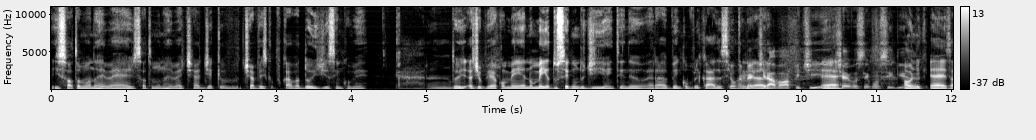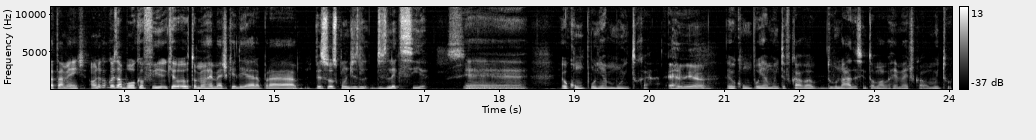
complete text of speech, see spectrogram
E só tomando remédio, só tomando remédio. Tinha dia que eu, tinha vez que eu ficava dois dias sem comer. Caramba. Dois, tipo, eu ia comer no meio do segundo dia, entendeu? Era bem complicado, assim. O tá remédio ligado? tirava o apetite, É. aí você conseguia. A é, exatamente. A única coisa boa que eu fiz, que eu, eu tomei um remédio que ele era pra pessoas com dis- dislexia. Sim. É, eu compunha muito, cara. É mesmo. Eu compunha muito, eu ficava do nada, assim, tomava remédio, ficava muito.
